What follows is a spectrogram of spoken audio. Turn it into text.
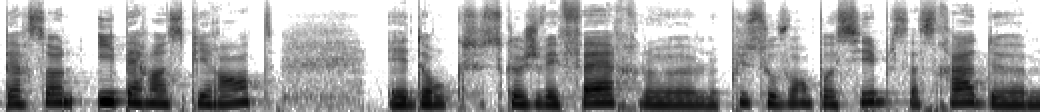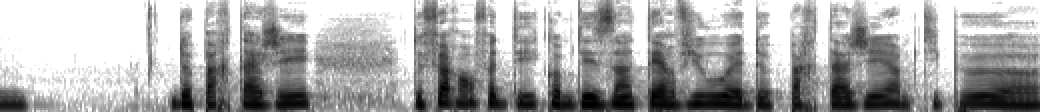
personnes hyper inspirantes. Et donc, ce que je vais faire le, plus souvent possible, ça sera de, partager, de faire en fait des, comme des interviews et de partager un petit peu euh,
